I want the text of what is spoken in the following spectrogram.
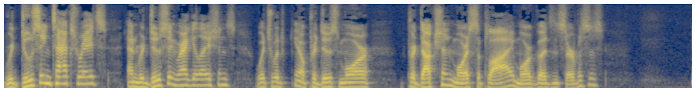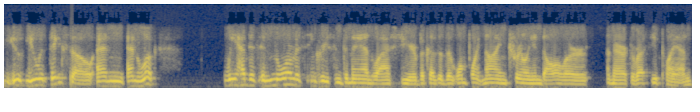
reducing tax rates and reducing regulations, which would you know produce more production, more supply, more goods and services? You you would think so, and and look, we had this enormous increase in demand last year because of the 1.9 trillion dollar America Rescue Plan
